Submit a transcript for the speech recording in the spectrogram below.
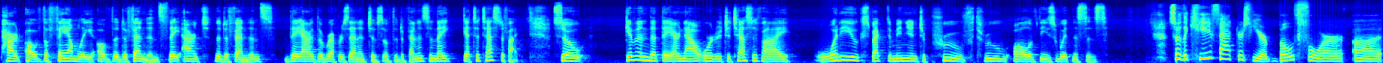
part of the family of the defendants. They aren't the defendants, they are the representatives of the defendants, and they get to testify. So, given that they are now ordered to testify, what do you expect Dominion to prove through all of these witnesses? So, the key factors here, both for uh,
